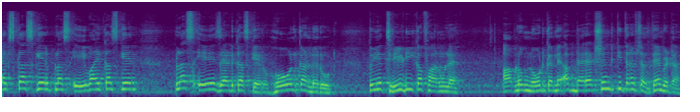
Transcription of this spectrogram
X का स्केयर प्लस ए वाई का स्केयर प्लस ए जेड का स्केयर होल का अंडर रूट तो ये थ्री डी का फार्मूला है। आप लोग नोट कर लें। अब डायरेक्शन की तरफ़ चलते हैं बेटा।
